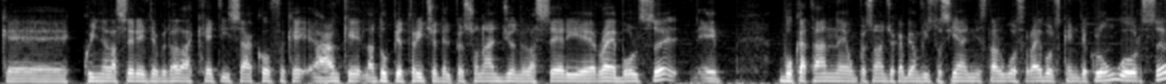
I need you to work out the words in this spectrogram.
che qui nella serie è interpretata da Katie Sackhoff che è anche la doppiatrice del personaggio nella serie Rebels e Bo-Katan è un personaggio che abbiamo visto sia in Star Wars Rebels che in The Clone Wars,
